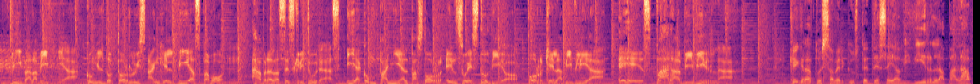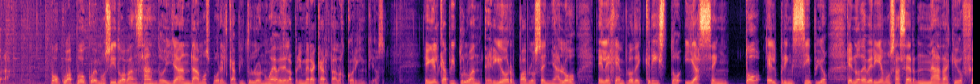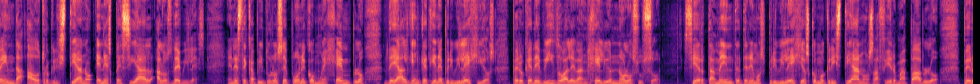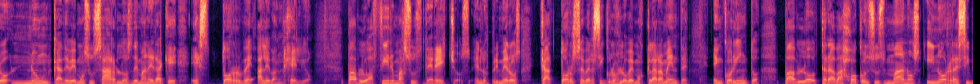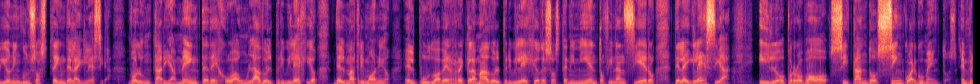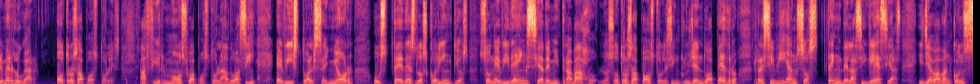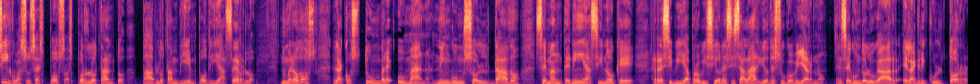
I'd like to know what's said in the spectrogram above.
Viva la Biblia con el doctor Luis Ángel Díaz Pavón. Abra las escrituras y acompañe al pastor en su estudio, porque la Biblia es para vivirla. Qué grato es saber que usted desea vivir la palabra. Poco a poco hemos ido avanzando y ya andamos por el capítulo 9 de la primera carta a los Corintios. En el capítulo anterior, Pablo señaló el ejemplo de Cristo y asentó el principio que no deberíamos hacer nada que ofenda a otro cristiano, en especial a los débiles. En este capítulo se pone como ejemplo de alguien que tiene privilegios, pero que debido al Evangelio no los usó. Ciertamente tenemos privilegios como cristianos, afirma Pablo, pero nunca debemos usarlos de manera que estorbe al Evangelio. Pablo afirma sus derechos. En los primeros 14 versículos lo vemos claramente. En Corinto, Pablo trabajó con sus manos y no recibió ningún sostén de la iglesia. Voluntariamente dejó a un lado el privilegio del matrimonio. Él pudo haber reclamado el privilegio de sostenimiento financiero de la iglesia y lo probó citando cinco argumentos. En primer lugar, otros apóstoles. Afirmó su apostolado así. He visto al Señor, ustedes los corintios son evidencia de mi trabajo. Los otros apóstoles, incluyendo a Pedro, recibían sostén de las iglesias y llevaban consigo a sus esposas. Por lo tanto, Pablo también podía hacerlo. Número dos, la costumbre humana. Ningún soldado se mantenía, sino que recibía provisiones y salario de su gobierno. En segundo lugar, el agricultor,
